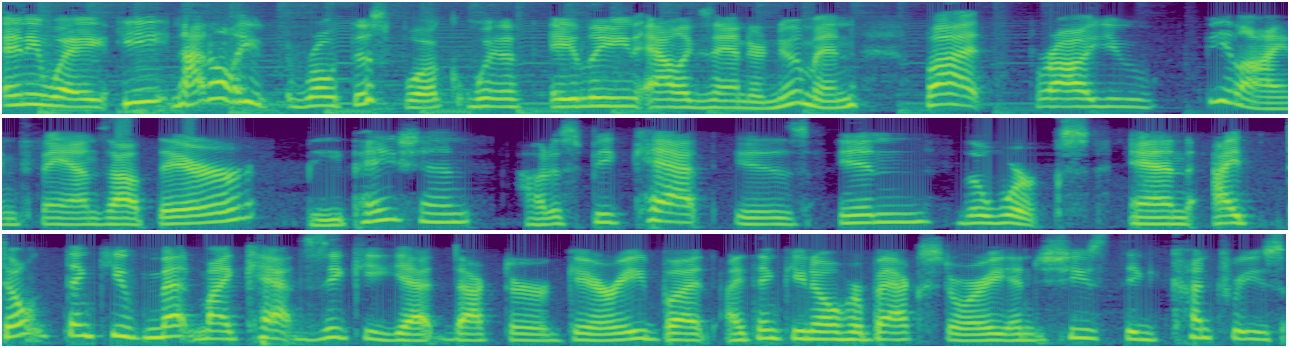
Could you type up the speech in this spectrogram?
Anyway, he not only wrote this book with Aline Alexander Newman, but for all you feline fans out there, be patient. How to Speak Cat is in the works. And I don't think you've met my cat Zeki yet, Dr. Gary, but I think you know her backstory. And she's the country's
